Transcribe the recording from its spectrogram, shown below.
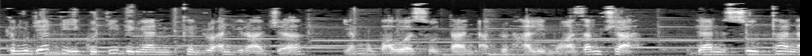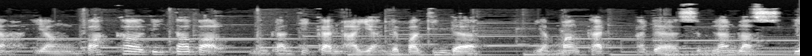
Kemudian diikuti dengan kenderaan diraja yang membawa Sultan Abdul Halim Muazzam Shah dan Sultanah yang bakal ditabal menggantikan ayah de baginda yang mangkat pada 1958.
